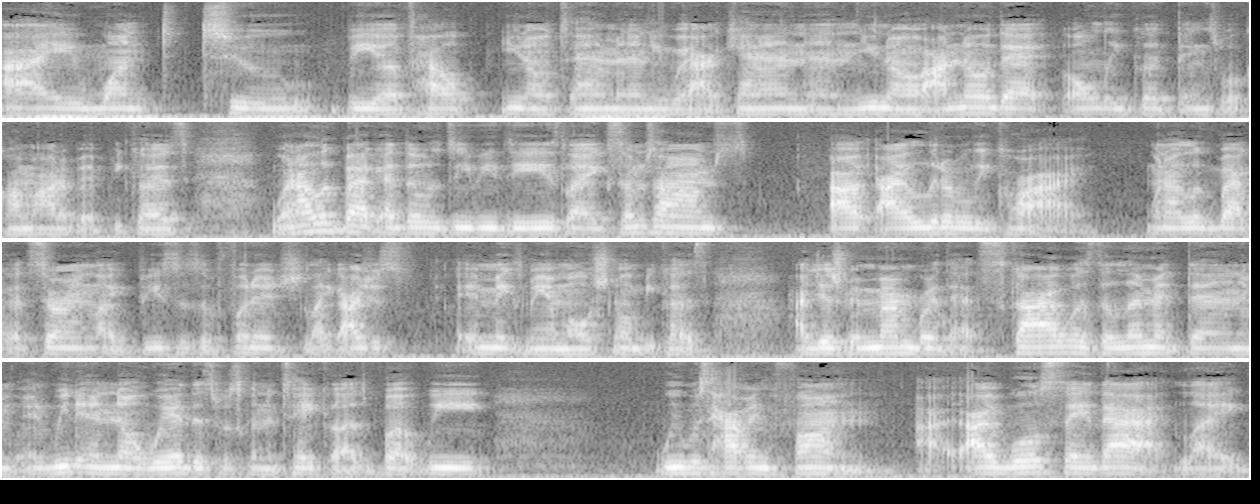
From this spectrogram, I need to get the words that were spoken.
I want to be of help, you know, to him in any way I can. And, you know, I know that only good things will come out of it because when I look back at those DVDs, like sometimes I, I literally cry. When I look back at certain like pieces of footage, like I just, it makes me emotional because I just remember that sky was the limit then, and, we didn't know where this was going to take us, but we we was having fun. I, I will say that, like,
